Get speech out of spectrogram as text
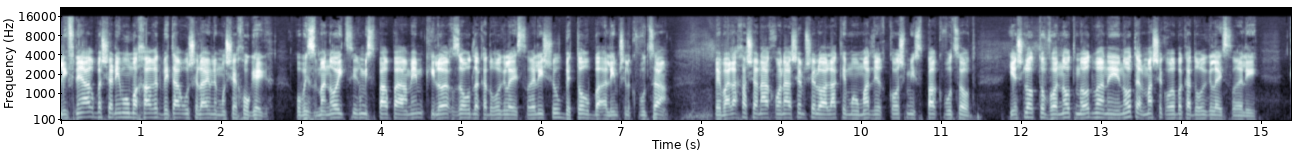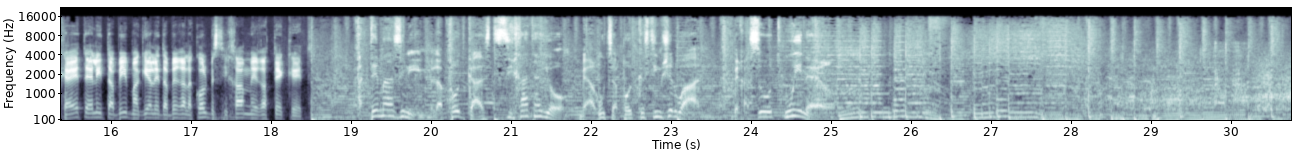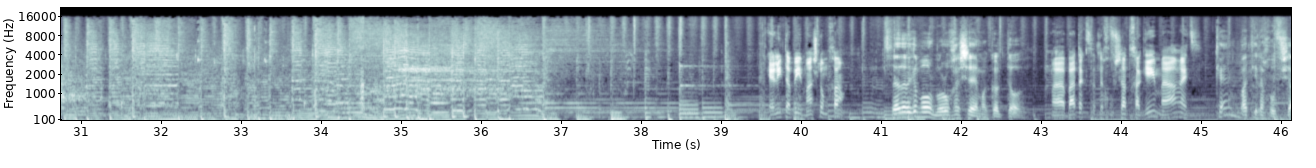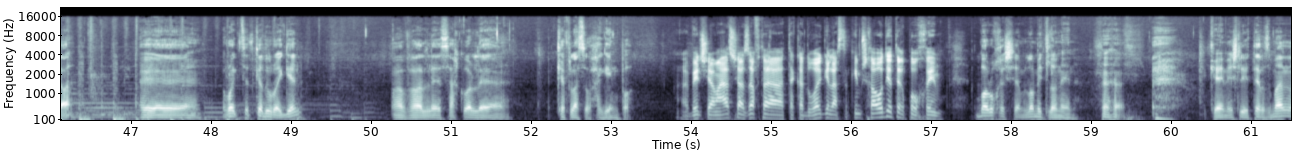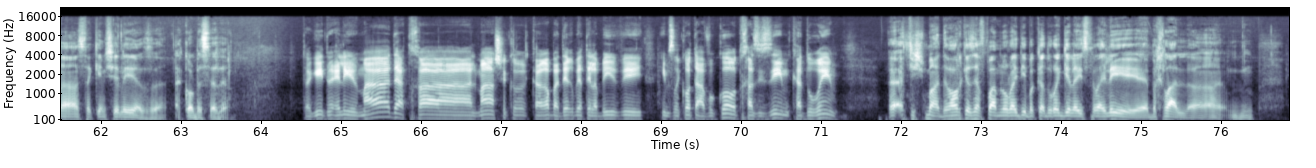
לפני ארבע שנים הוא מכר את בית"ר ירושלים למשה חוגג, ובזמנו הצהיר מספר פעמים כי לא יחזור עוד לכדורגל הישראלי שוב בתור בעלים של קבוצה. במהלך השנה האחרונה השם שלו עלה כמועמד לרכוש מספר קבוצות. יש לו תובנות מאוד מעניינות על מה שקורה בכדורגל הישראלי. כעת אלי טביב מגיע לדבר על הכל בשיחה מרתקת. אתם מאזינים לפודקאסט שיחת היום בערוץ הפודקאסטים של וואן בחסות ווינר. אלי טביב, מה שלומך? בסדר גמור, ברוך השם, הכל טוב. מה, באת קצת לחופשת חגים מהארץ? כן, באתי לחופשה. אה, רואה קצת כדורגל, אבל אה, סך הכל אה, כיף לעשות חגים פה. הבן שמאז שעזבת את הכדורגל, העסקים שלך עוד יותר פורחים. ברוך השם, לא מתלונן. כן, יש לי יותר זמן לעסקים שלי, אז הכל בסדר. תגיד, אלי, מה דעתך על מה שקרה בדרבי התל אביבי עם זריקות האבוקות, חזיזים, כדורים? אה, תשמע, דבר כזה אף פעם לא ראיתי בכדורגל הישראלי אה, בכלל. אה,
